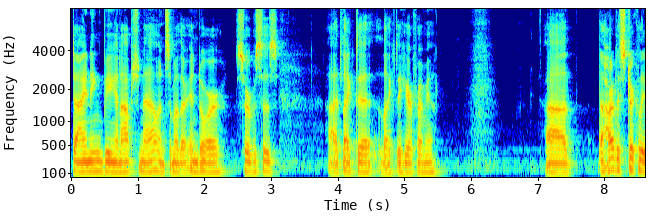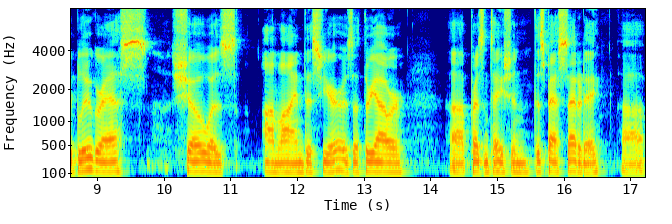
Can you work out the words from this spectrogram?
dining being an option now and some other indoor services. I'd like to like to hear from you. Uh, the Hardly Strictly Bluegrass show was online this year as a three-hour uh, presentation this past Saturday, uh,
